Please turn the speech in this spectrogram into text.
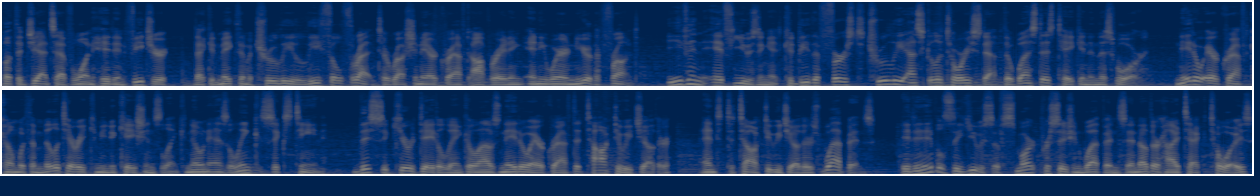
But the jets have one hidden feature that could make them a truly lethal threat to Russian aircraft operating anywhere near the front, even if using it could be the first truly escalatory step the West has taken in this war. NATO aircraft come with a military communications link known as Link 16. This secure data link allows NATO aircraft to talk to each other and to talk to each other's weapons. It enables the use of smart precision weapons and other high tech toys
